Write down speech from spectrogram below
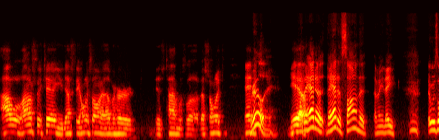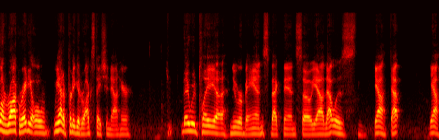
I will honestly tell you, that's the only song I ever heard is "Timeless Love." That's the only. And Really? Yeah. they had a they had a song that I mean they it was on rock radio. Well, we had a pretty good rock station down here. They would play uh, newer bands back then. So yeah, that was yeah that yeah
